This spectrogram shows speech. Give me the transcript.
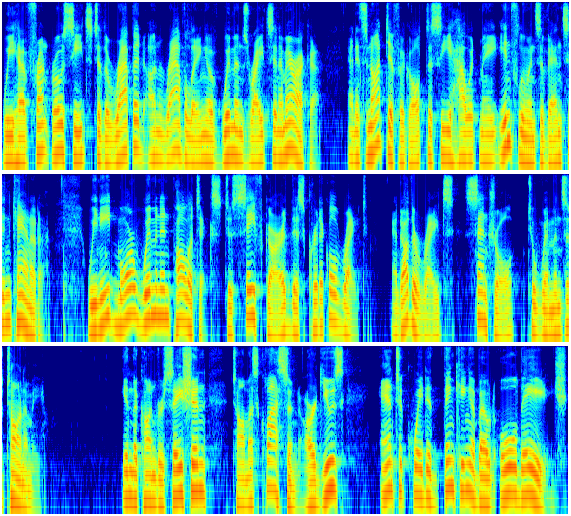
We have front row seats to the rapid unraveling of women's rights in America, and it's not difficult to see how it may influence events in Canada. We need more women in politics to safeguard this critical right and other rights central to women's autonomy. In the conversation, Thomas Klassen argues antiquated thinking about old age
